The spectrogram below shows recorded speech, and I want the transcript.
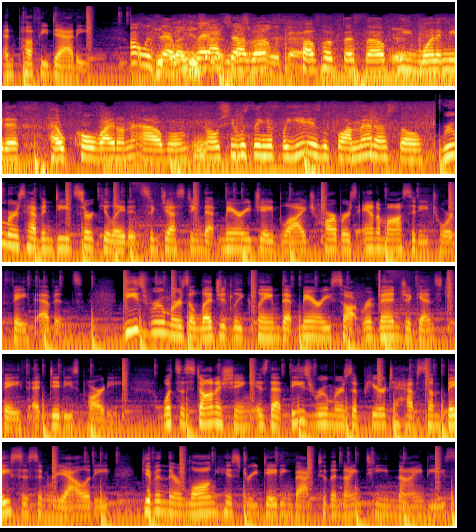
and Puffy Daddy. Wrong with People that. like we met each other. wrong with that? Puff hooked us up. He wanted me to help co-write on the album. You know, she was singing for years before I met her, so Rumors have indeed circulated suggesting that Mary J. Blige harbors animosity toward Faith Evans. These rumors allegedly claim that Mary sought revenge against Faith at Diddy's party. What's astonishing is that these rumors appear to have some basis in reality, given their long history dating back to the 1990s.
